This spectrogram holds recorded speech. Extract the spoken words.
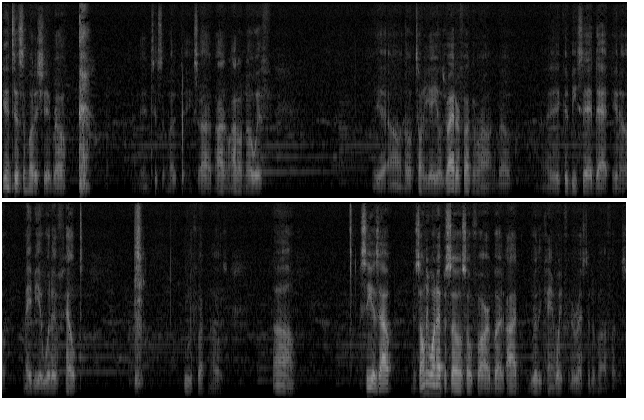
get into some other shit, bro. Into some other things. I I don't, I don't know if. Yeah, I don't know if Tony Yayo's right or fucking wrong, bro. It could be said that you know maybe it would have helped. Who the fuck knows? Um, Sia's out. It's only one episode so far, but I really can't wait for the rest of the motherfuckers.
